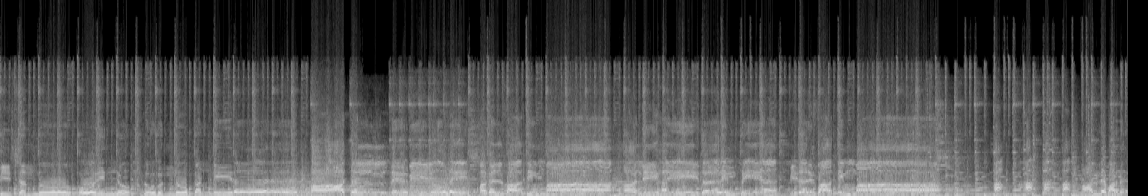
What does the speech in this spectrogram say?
വിശന്നു പോരിഞ്ഞു തൂകുന്നു കണ്ണീര്. ആറ്റൽ നബിയുടെ മകൾ ഫാത്തിമ അലി ഹൈദറിൻ പ്രിയ പിടർ ഫാത്തിമ. ആരുല്ലേ പാടുന്നത്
